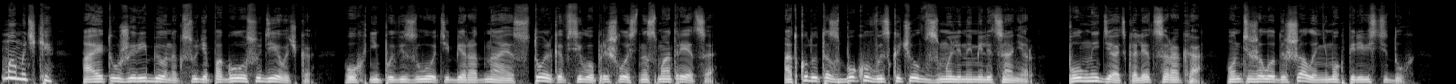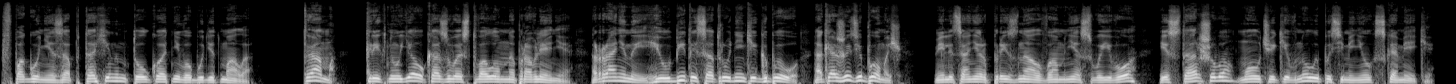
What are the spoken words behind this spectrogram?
мамочки!» А это уже ребенок, судя по голосу девочка. «Ох, не повезло тебе, родная, столько всего пришлось насмотреться!» Откуда-то сбоку выскочил взмыленный милиционер. Полный дядька, лет сорока. Он тяжело дышал и не мог перевести дух. В погоне за Птахиным толку от него будет мало. «Там!» — крикнул я, указывая стволом направление. «Раненый и убитый сотрудники ГБУ! Окажите помощь!» Милиционер признал во мне своего, и старшего молча кивнул и посеменил к скамейке.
